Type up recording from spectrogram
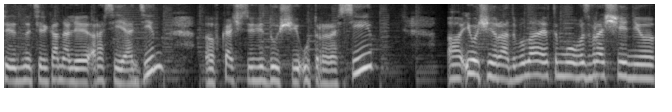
на телеканале «Россия-1» э, в качестве ведущей «Утро России». А, и очень рада была этому возвращению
